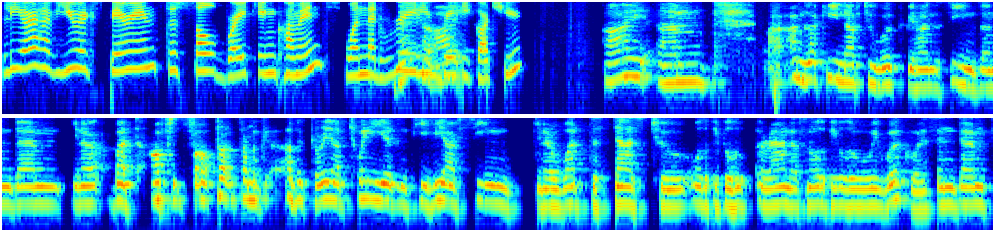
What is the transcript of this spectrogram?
Leo, have you experienced a soul breaking comment, one that really, yes, I, really got you? I um I'm lucky enough to work behind the scenes, and um, you know, but after, from, from a, career of 20 years in TV, I've seen you know what this does to all the people around us and all the people who we work with, and um,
